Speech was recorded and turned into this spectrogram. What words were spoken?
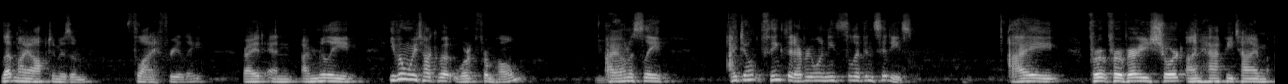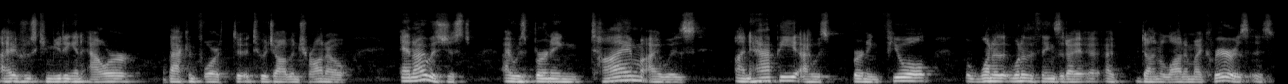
let my optimism fly freely, right? And I'm really even when we talk about work from home, mm-hmm. I honestly I don't think that everyone needs to live in cities. I for for a very short unhappy time, I was commuting an hour back and forth to, to a job in Toronto, and I was just I was burning time. I was unhappy. I was burning fuel. One of the, one of the things that I, I've done a lot in my career is, is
